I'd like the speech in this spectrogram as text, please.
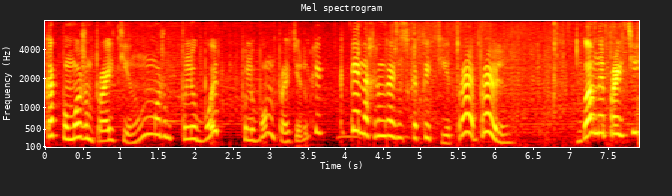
как мы можем пройти? Ну, мы можем по любой, по-любому пройти. Ну, какая нахрен разница, как идти? Прав правильно. Главное пройти.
